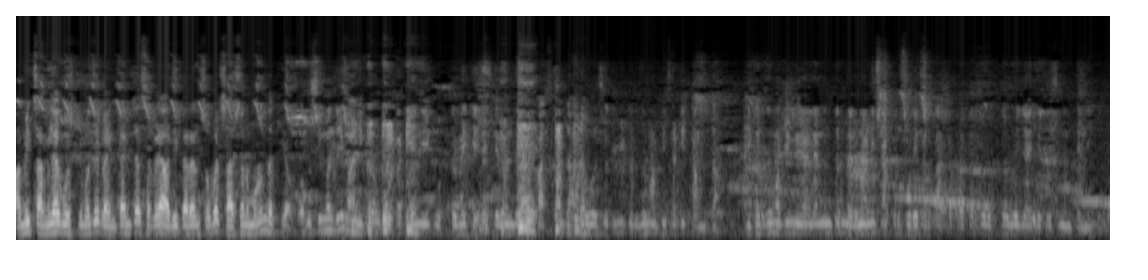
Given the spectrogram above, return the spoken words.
आम्ही चांगल्या गोष्टीमध्ये बँकांच्या सगळ्या अधिकाऱ्यांसोबत शासन म्हणून नक्की आहोत. कृषी मंत्री माणिकराव कोकाटे यांनी एक वक्तव्य केले. ते म्हणजे पाच पाच दहा दहा वर्ष तुम्ही कर्जमाफीसाठी थांबता आणि कर्जमाफी मिळाल्यानंतर लग्न आणि साखर पुढे करता अशा प्रकारचं वक्तव्य जे आहे ते कृषी मंत्र्यांनी केलं.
